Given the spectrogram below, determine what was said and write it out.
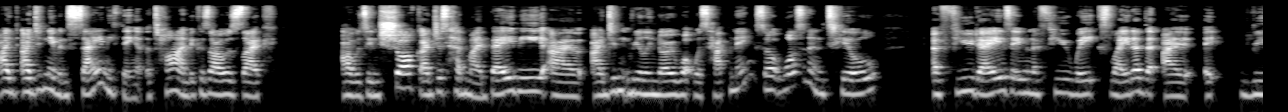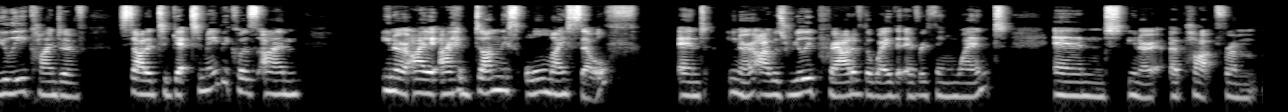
I, I didn't even say anything at the time because I was like, I was in shock. I just had my baby. I, I didn't really know what was happening. So it wasn't until a few days, even a few weeks later, that I it really kind of started to get to me because I'm, you know, I, I had done this all myself and, you know, I was really proud of the way that everything went. And, you know, apart from,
